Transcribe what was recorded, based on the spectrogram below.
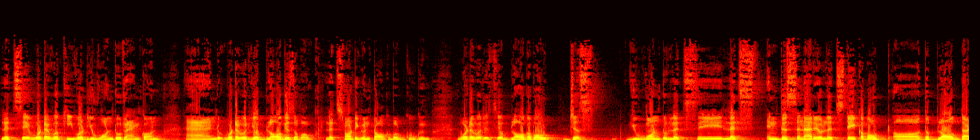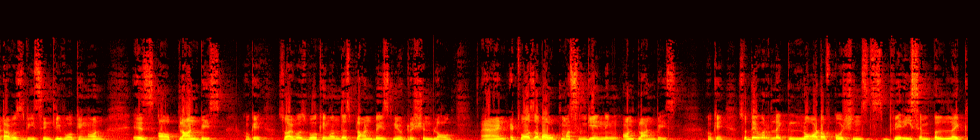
Let's say whatever keyword you want to rank on and whatever your blog is about. Let's not even talk about google. Whatever is your blog about just you want to let's say let's in this scenario, let's take about uh, the blog that I was recently working on is uh, plant based. Okay, so I was working on this plant based nutrition blog, and it was about muscle gaining on plant based. Okay, so there were like lot of questions, very simple like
